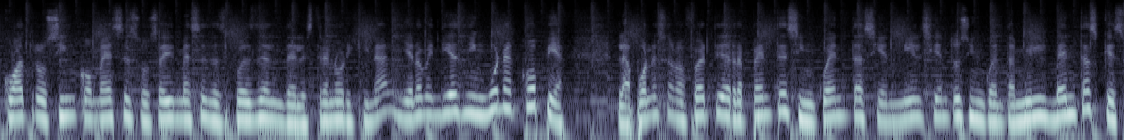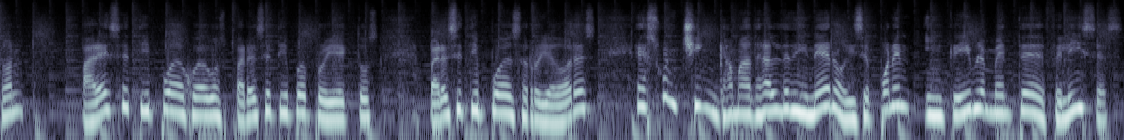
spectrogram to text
4, 5 meses o 6 meses después del, estreno original. Ya no vendías ninguna copia. La pones en oferta y de repente 50, 100 mil, 150 mil ventas que son para ese tipo de juegos, para ese tipo de proyectos, para ese tipo de desarrolladores. Es un chingamadral de dinero y se ponen increíblemente felices.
